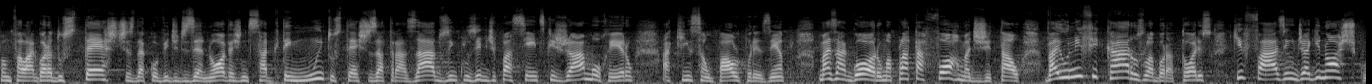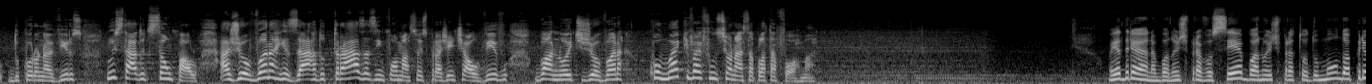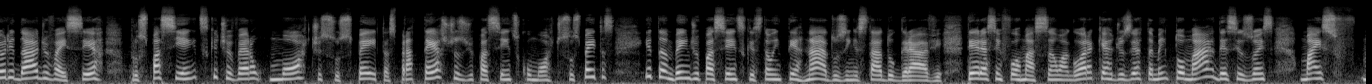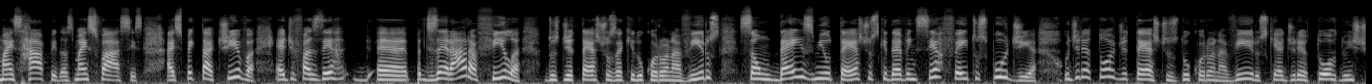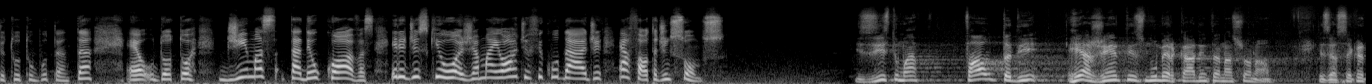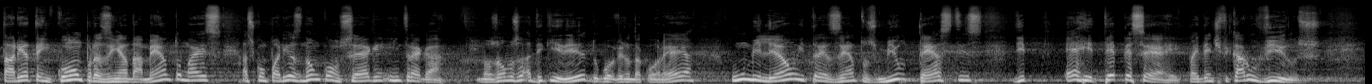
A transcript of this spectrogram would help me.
Vamos falar agora dos testes da Covid-19. A gente sabe que tem muitos testes atrasados, inclusive de pacientes que já morreram aqui em São Paulo, por exemplo. Mas agora, uma plataforma digital vai unificar os laboratórios que fazem o diagnóstico do coronavírus no estado de São Paulo. A Giovana Rizardo traz as informações para a gente ao vivo. Boa noite, Giovana. Como é que vai funcionar essa plataforma? Oi, Adriana, boa noite para você, boa noite para todo mundo. A prioridade vai ser para os pacientes que tiveram mortes suspeitas, para testes de pacientes com mortes suspeitas e também de pacientes que estão internados em estado grave. Ter essa informação agora quer dizer também tomar decisões mais, mais rápidas, mais fáceis. A expectativa é de fazer, é, zerar a fila dos, de testes aqui do coronavírus. São 10 mil testes que devem ser feitos por dia. O diretor de testes do coronavírus, que é diretor do Instituto Instituto Butantan é o Dr. Dimas Tadeu Covas. Ele diz que hoje a maior dificuldade é a falta de insumos. Existe uma falta de reagentes no mercado internacional. Quer dizer, a secretaria tem compras em andamento, mas as companhias não conseguem entregar. Nós vamos adquirir do governo da Coreia 1 milhão e 300 mil testes de RT-PCR para identificar o vírus.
